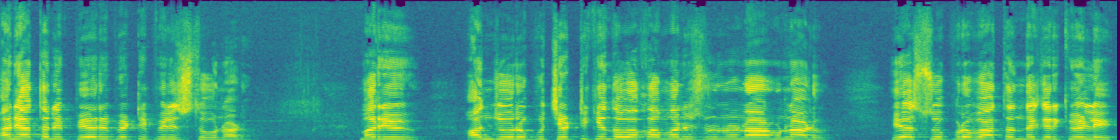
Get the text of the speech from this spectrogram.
అని అతని పేరు పెట్టి పిలుస్తూ ఉన్నాడు. మరి అంజూరపు చెట్టు కింద ఒక మనుషుడు ఉన్నాడు. యేసు ప్రభు అతని దగ్గరికి వెళ్ళి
